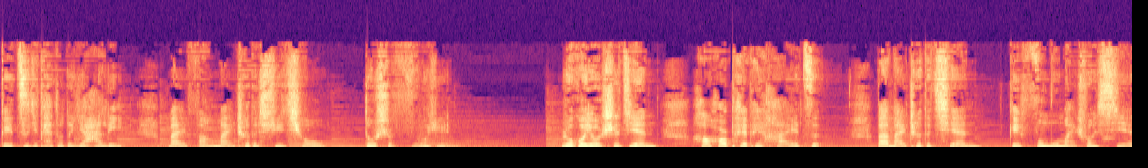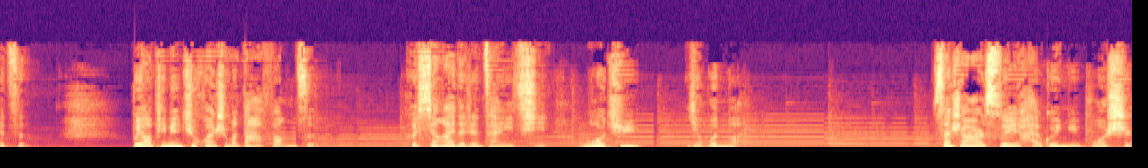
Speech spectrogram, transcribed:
给自己太多的压力、买房买车的需求都是浮云。如果有时间，好好陪陪孩子，把买车的钱给父母买双鞋子，不要拼命去换什么大房子，和相爱的人在一起，蜗居也温暖。”三十二岁海归女博士，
